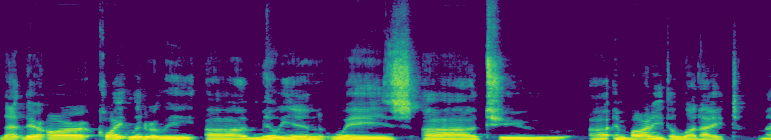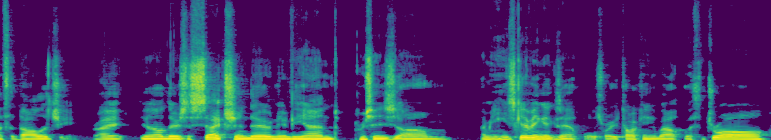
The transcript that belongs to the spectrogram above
that there are quite literally a million ways uh, to uh, embody the Luddite methodology, right? You know, there's a section there near the end which is, um, I mean, he's giving examples, right? Talking about withdrawal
